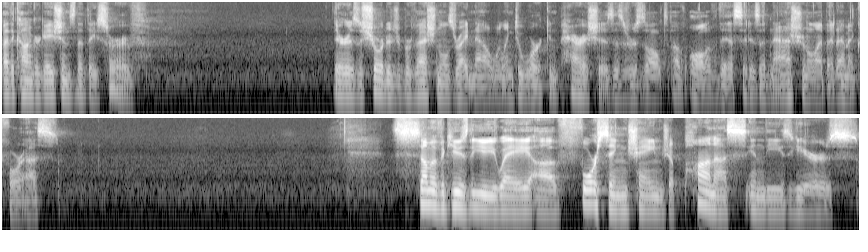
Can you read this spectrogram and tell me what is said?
by the congregations that they serve. There is a shortage of professionals right now willing to work in parishes as a result of all of this. It is a national epidemic for us. Some have accused the UUA of forcing change upon us in these years,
